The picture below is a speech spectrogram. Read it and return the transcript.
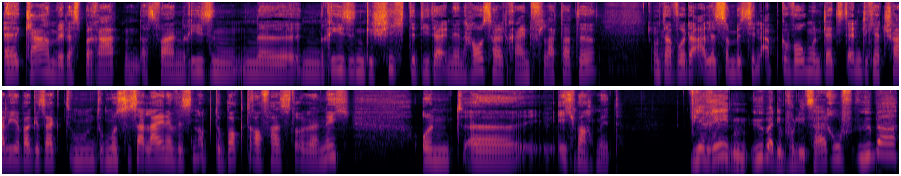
Äh, klar haben wir das beraten. Das war ein riesen, eine, eine riesen Geschichte, die da in den Haushalt reinflatterte. Und da wurde alles so ein bisschen abgewogen und letztendlich hat Charlie aber gesagt, du, du musst es alleine wissen, ob du Bock drauf hast oder nicht. Und äh, ich mach mit. Wir reden über den Polizeiruf, über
